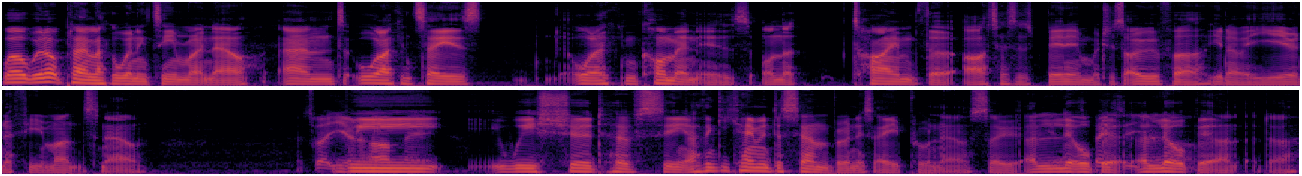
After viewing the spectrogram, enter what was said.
Well, we're not playing like a winning team right now, and all I can say is, all I can comment is on the time that Arteta's been in, which is over, you know, a year and a few months now. It's about year a half, we we should have seen. I think he came in December and it's April now, so a little bit, a little bit under.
